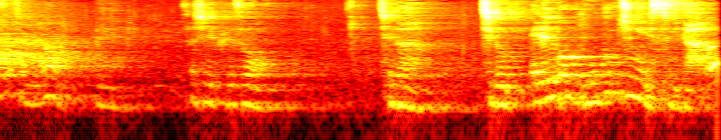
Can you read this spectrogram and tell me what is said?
했었잖아요. 네. 사실 그래서 제가 지금 앨범 녹음 중에 있습니다.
